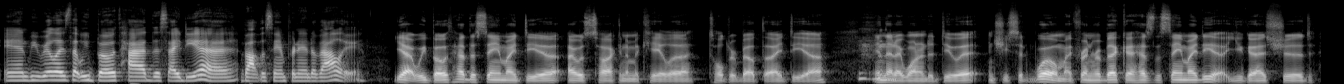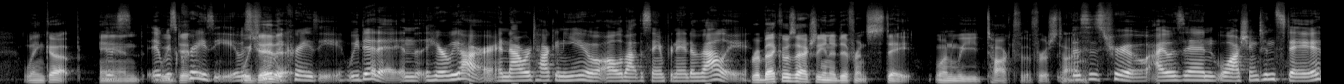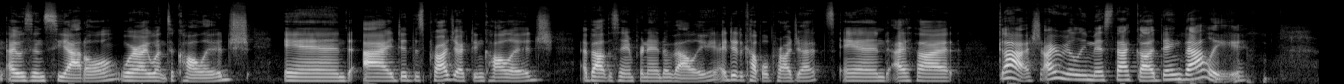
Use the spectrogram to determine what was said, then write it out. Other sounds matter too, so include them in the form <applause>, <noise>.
And we realized that we both had this idea about the San Fernando Valley. Yeah, we both had the same idea. I was talking to Michaela, told her about the idea and that I wanted to do it. And she said, Whoa, my friend Rebecca has the same idea. You guys should link up. And This- it was did- crazy. It was truly it. crazy. We did it. And here we are. And now we're talking to you all about the San Fernando Valley. Rebecca was actually in a different state when we talked for the first time. This is true. I was in Washington State. I was in Seattle, where I went to college. And I did this project in college about the San Fernando Valley. I did a couple projects. And I thought, gosh, I really miss that goddamn valley. <laughs>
